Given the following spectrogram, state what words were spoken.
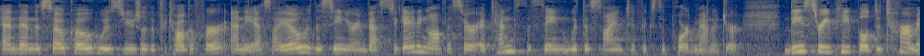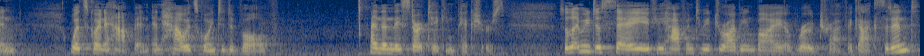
and then the SOCO, who is usually the photographer, and the SIO, the senior investigating officer, attends the scene with the scientific support manager. These three people determine what's going to happen and how it's going to devolve. And then they start taking pictures. So let me just say if you happen to be driving by a road traffic accident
